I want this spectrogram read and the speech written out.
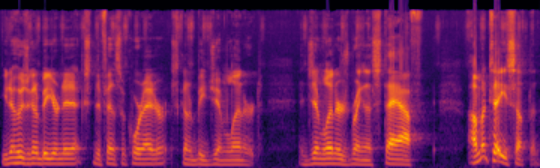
you know who's going to be your next defensive coordinator? It's going to be Jim Leonhard. and Jim Leonhard's bringing a staff." I'm going to tell you something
